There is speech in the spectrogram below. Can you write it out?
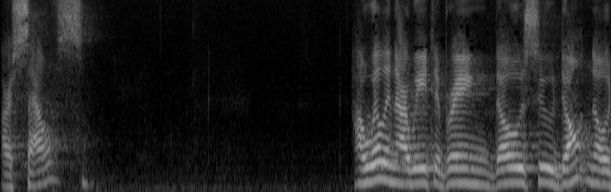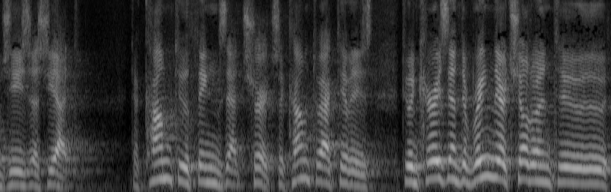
Ourselves? How willing are we to bring those who don't know Jesus yet to come to things at church, to come to activities, to encourage them to bring their children to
